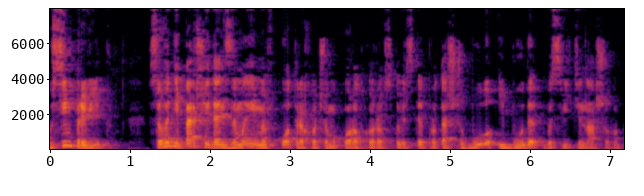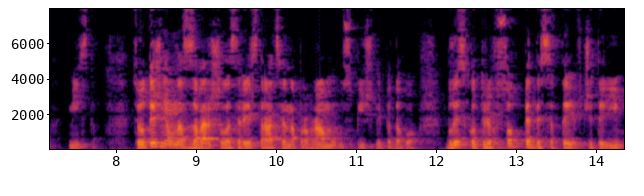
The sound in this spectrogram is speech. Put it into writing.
Усім привіт! Сьогодні перший день зими, і ми вкотре хочемо коротко розповісти про те, що було і буде в освіті нашого міста. Цього тижня у нас завершилася реєстрація на програму Успішний педагог. Близько 350 вчителів,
